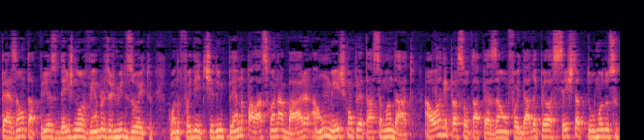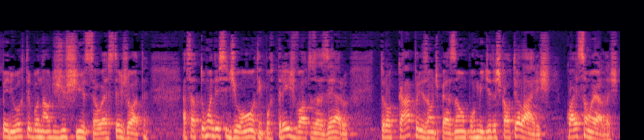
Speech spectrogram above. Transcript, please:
Pezão está preso desde novembro de 2018, quando foi detido em pleno Palácio Guanabara, a um mês de completar seu mandato. A ordem para soltar Pezão foi dada pela sexta turma do Superior Tribunal de Justiça, o STJ. Essa turma decidiu ontem, por três votos a zero, trocar a prisão de Pezão por medidas cautelares. Quais são elas?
